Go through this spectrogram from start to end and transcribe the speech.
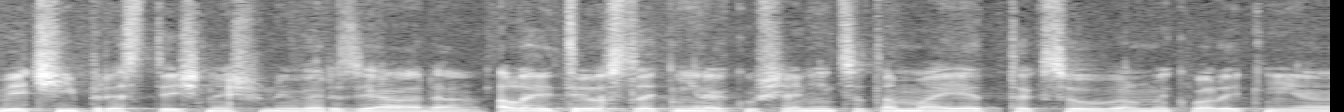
větší prestiž než univerziáda. Ale i ty ostatní Rakušani, co tam mají, tak jsou velmi kvalitní a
